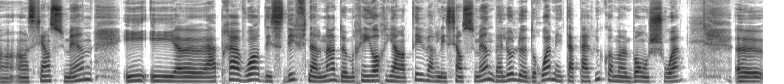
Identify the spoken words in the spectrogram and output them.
en, en, sciences humaines. Et, et après avoir décidé finalement de me réorienter vers les sciences humaines, ben là, le droit m'est apparu comme un bon choix. Euh,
